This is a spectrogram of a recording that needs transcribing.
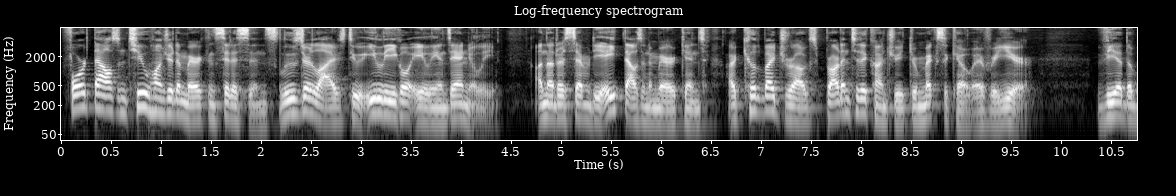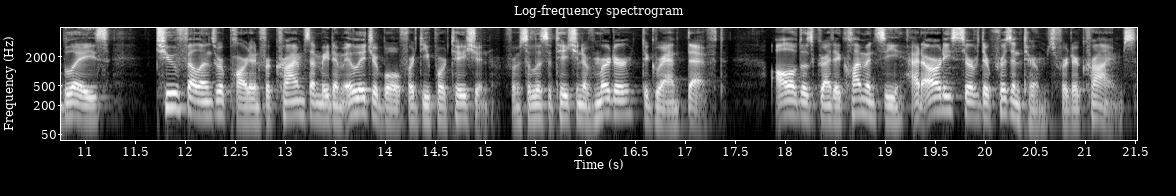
4,200 American citizens lose their lives to illegal aliens annually. Another 78,000 Americans are killed by drugs brought into the country through Mexico every year. Via the Blaze, Two felons were pardoned for crimes that made them eligible for deportation, from solicitation of murder to grand theft. All of those granted clemency had already served their prison terms for their crimes.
